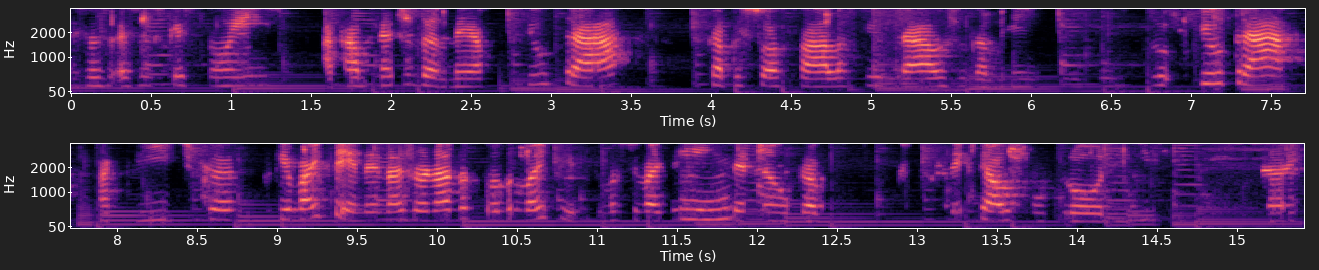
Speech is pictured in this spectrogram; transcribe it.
Essas, essas questões acabam me ajudando, né? A filtrar o que a pessoa fala, filtrar o julgamento, filtrar a crítica, porque vai ter, né? Na jornada toda vai ter, porque você vai ter que dizer não para tem que ter autocontrole. Né?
